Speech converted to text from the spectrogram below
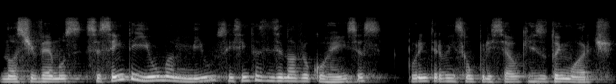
nós tivemos 61.619 ocorrências por intervenção policial que resultou em morte.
